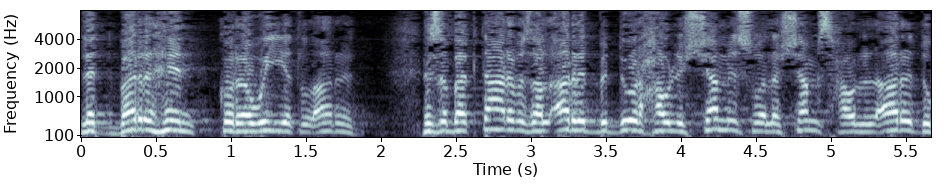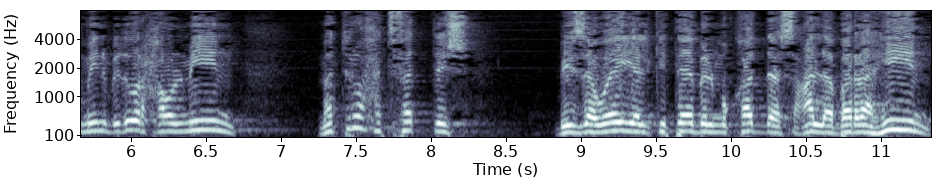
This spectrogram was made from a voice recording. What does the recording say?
لتبرهن كروية الأرض. إذا بدك تعرف إذا الأرض بتدور حول الشمس ولا الشمس حول الأرض ومين بدور حول مين ما تروح تفتش بزوايا الكتاب المقدس على براهين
